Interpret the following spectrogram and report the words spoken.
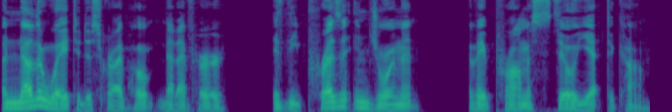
Another way to describe hope that I've heard is the present enjoyment of a promise still yet to come.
